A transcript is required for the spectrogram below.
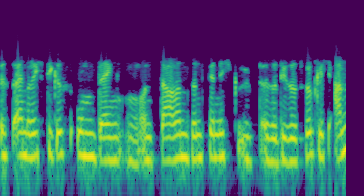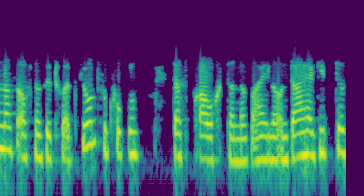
ist ein richtiges Umdenken und darin sind wir nicht geübt. Also dieses wirklich anders auf eine Situation zu gucken, das braucht dann eine Weile. Und daher gibt es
